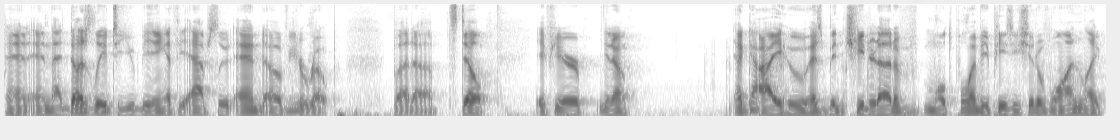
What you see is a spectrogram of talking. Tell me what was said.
and and that does lead to you being at the absolute end of your rope. But uh, still, if you're you know a guy who has been cheated out of multiple MVPs he should have won, like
